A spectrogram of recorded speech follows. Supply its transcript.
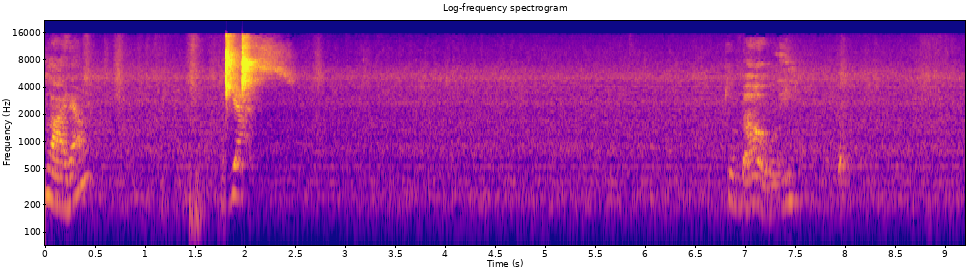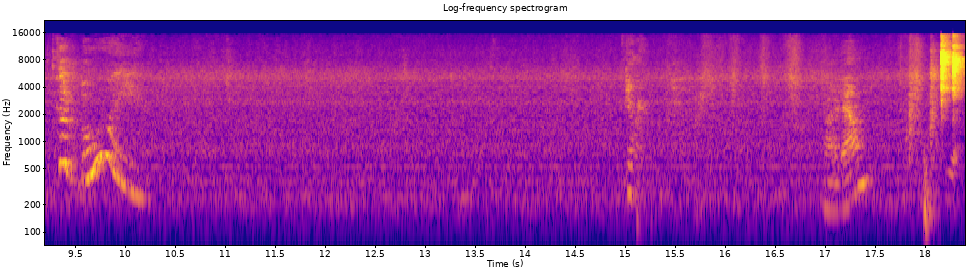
Lie down. Yes. Good boy. Good boy. Come here. Lie down. Yes.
